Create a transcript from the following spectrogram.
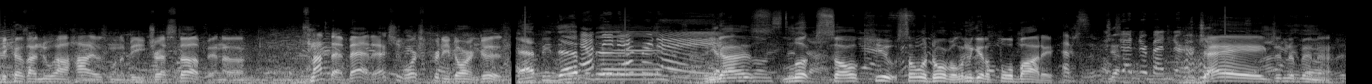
because I knew how hot it was going to be dressed up and uh, it's not that bad. It actually works pretty darn good. Happy Dapper Happy Day! Dapper Day! You got a Lilo and guys look on. so cute, so adorable. Let me get a full body. Gender bender. Hey, Gender Bender.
